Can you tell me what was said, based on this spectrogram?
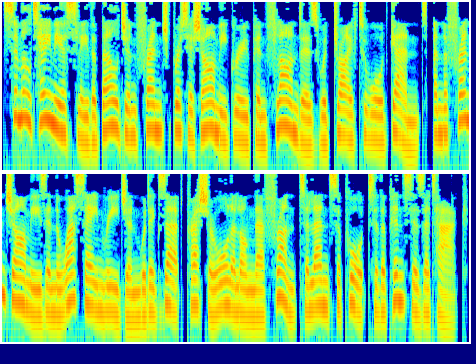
Simultaneously the Belgian-French-British Army Group in Flanders would drive toward Ghent, and the French armies in the Oise-Aisne region would exert pressure all along their front to lend support to the pincers' attack.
